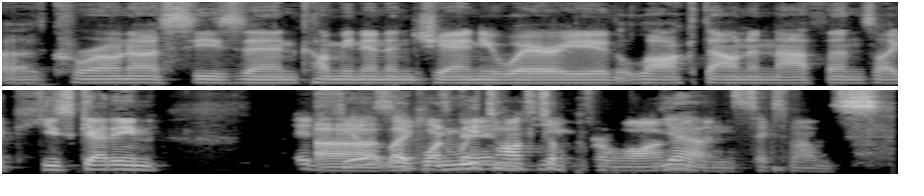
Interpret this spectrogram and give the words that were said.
uh, Corona season coming in in January, lockdown in Athens, like he's getting it uh, feels uh, like, like when we talk to for longer yeah, than six months.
